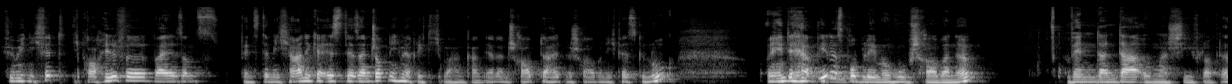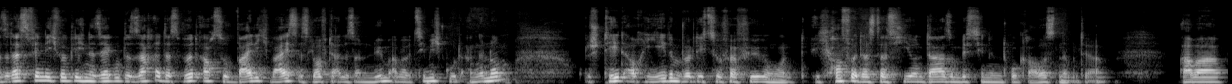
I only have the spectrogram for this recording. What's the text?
fühle mich nicht fit, ich brauche Hilfe, weil sonst, wenn es der Mechaniker ist, der seinen Job nicht mehr richtig machen kann, ja, dann schraubt er halt eine Schraube nicht fest genug. Und hinterher haben wir das Problem im Hubschrauber, ne? Wenn dann da irgendwas schief läuft. Also das finde ich wirklich eine sehr gute Sache. Das wird auch, soweit ich weiß, es läuft ja alles anonym, aber ziemlich gut angenommen. Steht auch jedem wirklich zur Verfügung. Und ich hoffe, dass das hier und da so ein bisschen den Druck rausnimmt, ja. Aber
